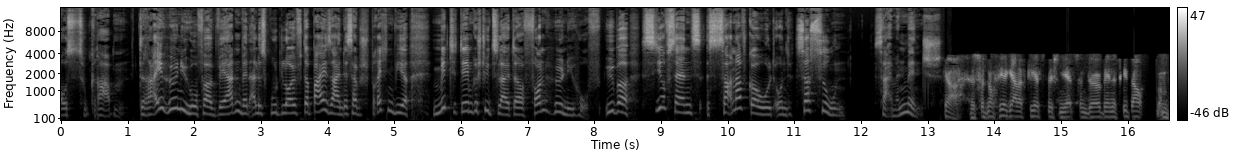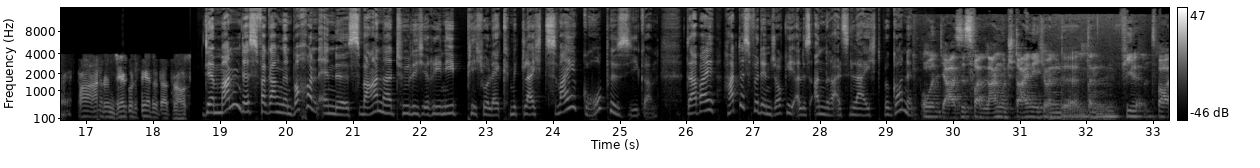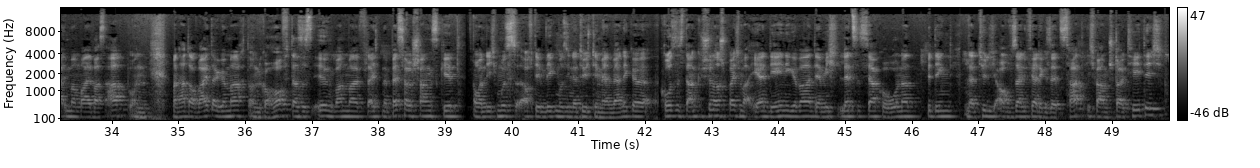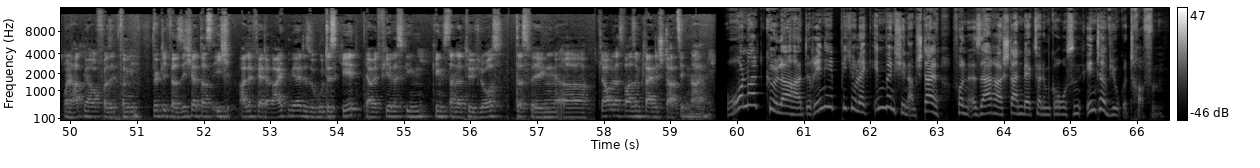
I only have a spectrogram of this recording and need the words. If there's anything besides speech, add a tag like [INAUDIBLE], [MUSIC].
auszugraben. Drei Hönihofer werden, wenn alles gut läuft, dabei sein. Deshalb sprechen wir mit dem Gestützleiter von Hönihof über Sea of Sands, Son of Gold und Sassoon. Simon Minch. Ja, es wird noch viel galoppiert zwischen jetzt und Derby und es gibt auch ein paar andere sehr gute Pferde da draußen. Der Mann des vergangenen Wochenendes war natürlich René Picholek mit gleich zwei Gruppesiegern. Dabei hat es für den Jockey alles andere als leicht begonnen. Und ja, es ist zwar lang und steinig und äh, dann fiel zwar immer mal was ab und man hat auch weitergemacht und gehofft, dass es irgendwann mal vielleicht eine bessere Chance gibt. Und ich muss auf dem Weg muss ich natürlich dem Herrn Wernicke großes Dankeschön aussprechen, weil er derjenige war, der mich letztes Jahr Corona bedingt natürlich auch auf seine Pferde gesetzt hat. Ich war im Stall tätig und hat mir auch wirklich versichert, dass ich alle Pferde reiten werde, so gut es geht. Ja, mit Fearless ging es dann natürlich los. Deswegen, äh, ich glaube, das war so ein kleines Startsignal. Ronald Köhler hat René Picholek in München am Stall von Sarah Steinberg zu einem großen Interview getroffen.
